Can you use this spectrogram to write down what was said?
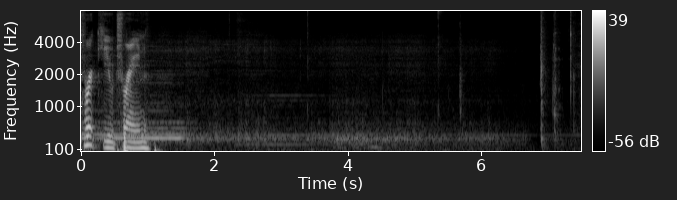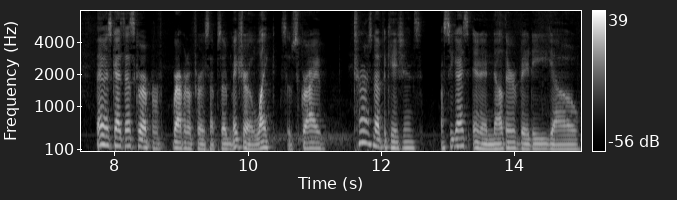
frick you, train. Anyways, guys, that's gonna wrap, wrap it up for this episode. Make sure to like, subscribe, turn on notifications. I'll see you guys in another video.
